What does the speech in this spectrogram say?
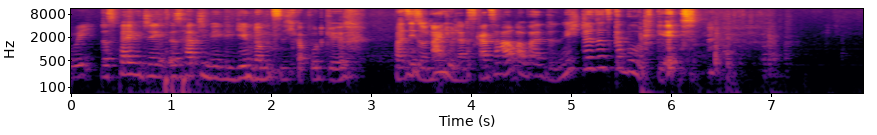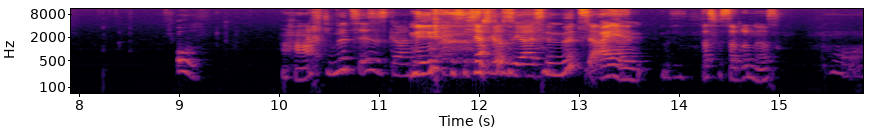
Ui. Das Packaging, das hat die mir gegeben, damit es nicht kaputt geht. Weil sie so, nein, Julia, das Ganze haben, aber nicht, dass es kaputt geht. Oh. Aha. Ach, die Mütze ist es gar nicht. Nee, Ich dachte gerade so, ja, ist eine Mütze. Nein. Das, was da drin ist. Oh.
